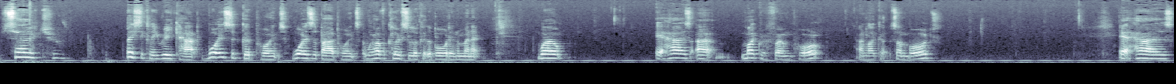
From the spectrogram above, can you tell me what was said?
So to basically recap, what is the good points, what is the bad points, we'll have a closer look at the board in a minute. Well, it has a microphone port, unlike some boards. It has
